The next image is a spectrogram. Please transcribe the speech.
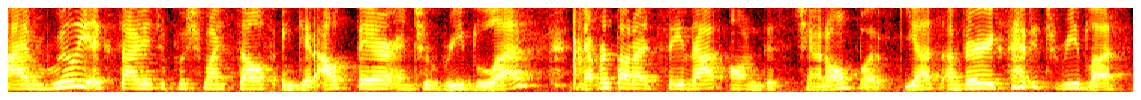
I'm really excited to push myself and get out there and to read less. Never thought I'd say that on this channel, but yes, I'm very excited to read less.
